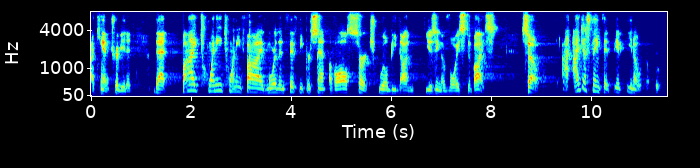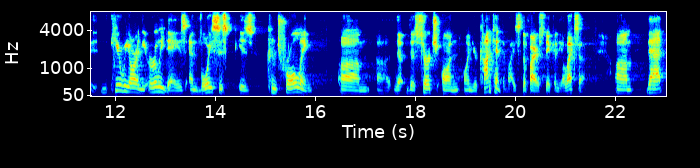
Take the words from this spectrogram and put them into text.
I can't attribute it that by 2025 more than 50% of all search will be done using a voice device. So I, just think that if you know here we are in the early days and voice is is controlling um, uh, the, the search on, on your content device, the Fire Stick and the Alexa, um, that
